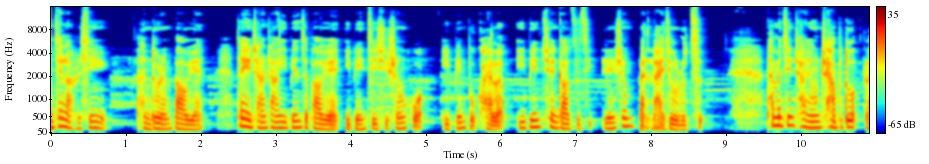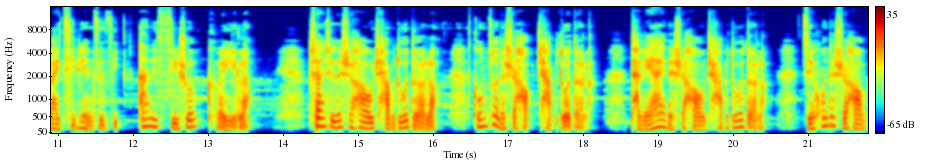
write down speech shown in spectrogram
人间老师心语：很多人抱怨，但也常常一边在抱怨，一边继续生活。一边不快乐，一边劝告自己，人生本来就如此。他们经常用“差不多”来欺骗自己，安慰自己说：“可以了。”上学的时候差不多得了，工作的时候差不多得了，谈恋爱的时候差不多得了，结婚的时候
